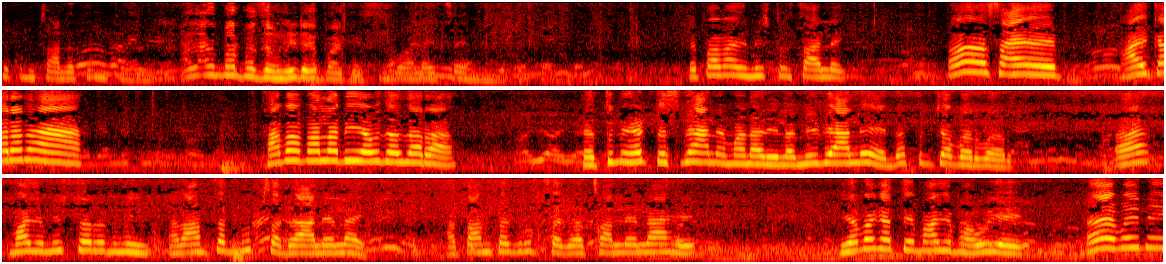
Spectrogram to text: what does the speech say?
तिकडून चालत बोलायचंय हे पहा माझे मिस्टर चाललंय हो साहेब. ऐका करा ना. थांबा मला बी येऊ द्या जरा. तुम्ही एकटेच नाही आले मनालीला. मी बी आले ना तुमच्या बरोबर. हा? माझे मिस्टर मी. आणि आमचा ग्रुप सगळा आलेला आहे. आता आमचा ग्रुप सगळा चाललेला आहे. हे बघा ते माझे भाऊ आहे. अय बहिणी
